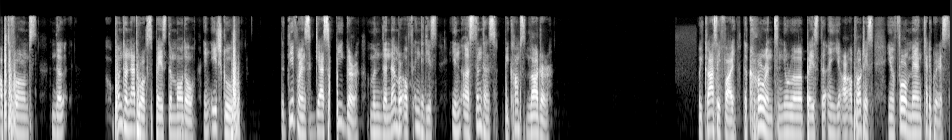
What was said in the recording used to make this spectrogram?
outperforms the pointer networks-based model in each group the difference gets bigger when the number of entities in a sentence becomes larger. We classify the current neural-based NER approaches in four main categories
